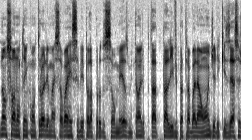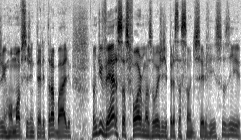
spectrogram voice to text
não só não tem controle, mas só vai receber pela produção mesmo. Então, ele está tá livre para trabalhar onde ele quiser seja em home office, seja em teletrabalho. Então, diversas formas hoje de prestação de serviços e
